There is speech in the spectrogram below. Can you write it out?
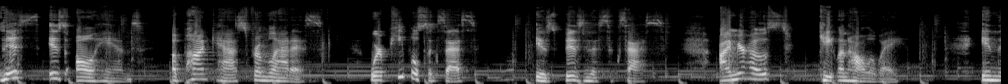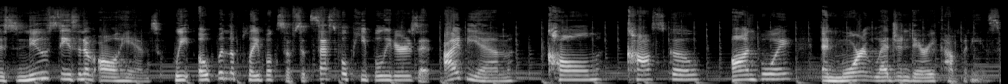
This is All Hands, a podcast from Lattice, where people success is business success. I'm your host, Katelin Holloway. In this new season of All Hands, we open the playbooks of successful people leaders at IBM, Calm, Costco, Envoy, and more legendary companies.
